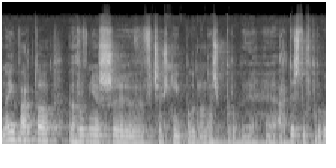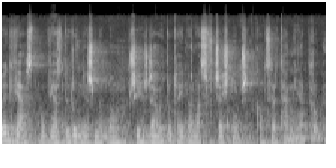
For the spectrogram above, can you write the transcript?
No i warto również e, wcześniej podglądać próby e, artystów, próby gwiazd, bo gwiazdy również będą przyjeżdżały tutaj do nas wcześniej przed koncertami na próby.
